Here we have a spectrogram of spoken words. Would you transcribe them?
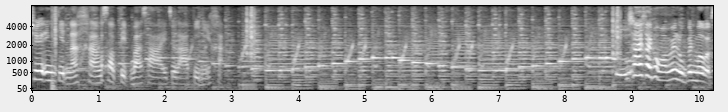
ชื่ออิงกิตนะคะ สอบติดบาซายจุฬาปีนี้ค่ะ ใช่ใครโทรมาไม่รู้เป็นเบอร์แบบ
